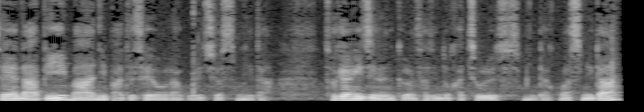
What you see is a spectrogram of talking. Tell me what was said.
새해 나비 많이 받으세요 라고 해주셨습니다. 석양이 지는 그런 사진도 같이 올려주셨습니다. 고맙습니다.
